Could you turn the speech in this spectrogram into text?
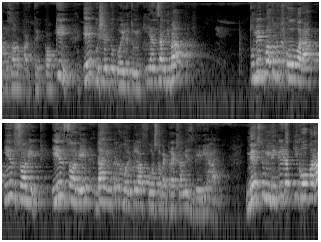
মাজৰ পাৰ্থক্য কি এই কুৱেশ্যনটো কৰিলে তুমি কি আনসাৰ দিবা তুমি প্ৰথমতে ক'ব পাৰা in solid in solid the intermolecular force of attraction is very high next তুমি লিকুইডত কি ক'ব পাৰা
